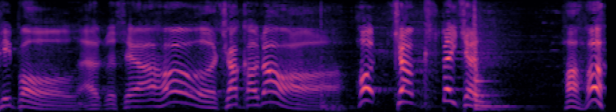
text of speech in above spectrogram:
people, as we say, aho, chakada, hot chunk station, ha ha.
